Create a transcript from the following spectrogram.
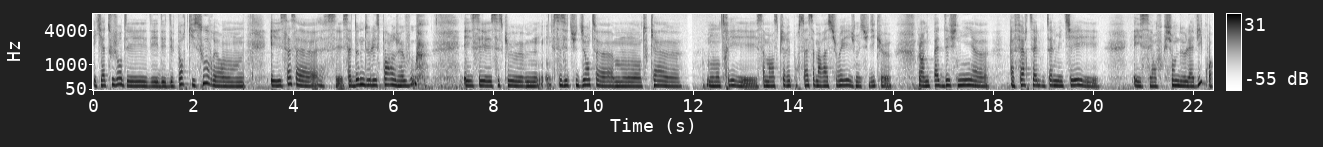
et qu'il y a toujours des, des- des- portes qui s'ouvrent. Et, ça, ça, ça donne de l'espoir, j'avoue. Et c'est ce que ces étudiantes euh, m'ont en tout cas euh, m'ont montré et ça m'a inspiré pour ça, ça m'a rassuré et je me suis dit que voilà, on n'est pas défini euh, à faire tel ou tel métier et, et c'est en fonction de la vie quoi.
